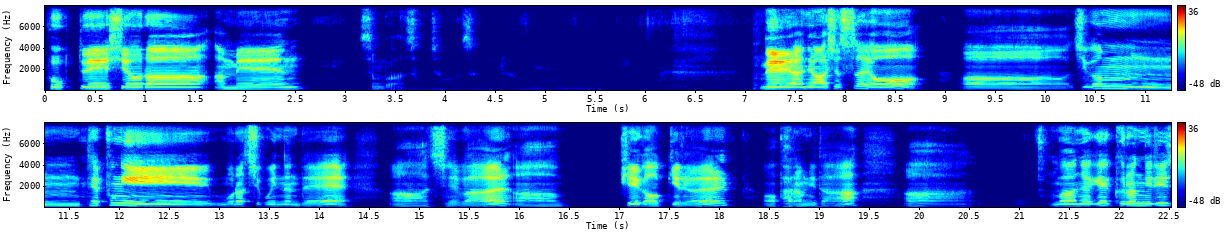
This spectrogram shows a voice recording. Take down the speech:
복되시어라. 아멘. 성자와 성령 네, 안녕하셨어요. 어, 지금 태풍이 몰아치고 있는데, 어, 제발, 어, 피해가 없기를 어, 바랍니다. 아, 만약에 그런 일이,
